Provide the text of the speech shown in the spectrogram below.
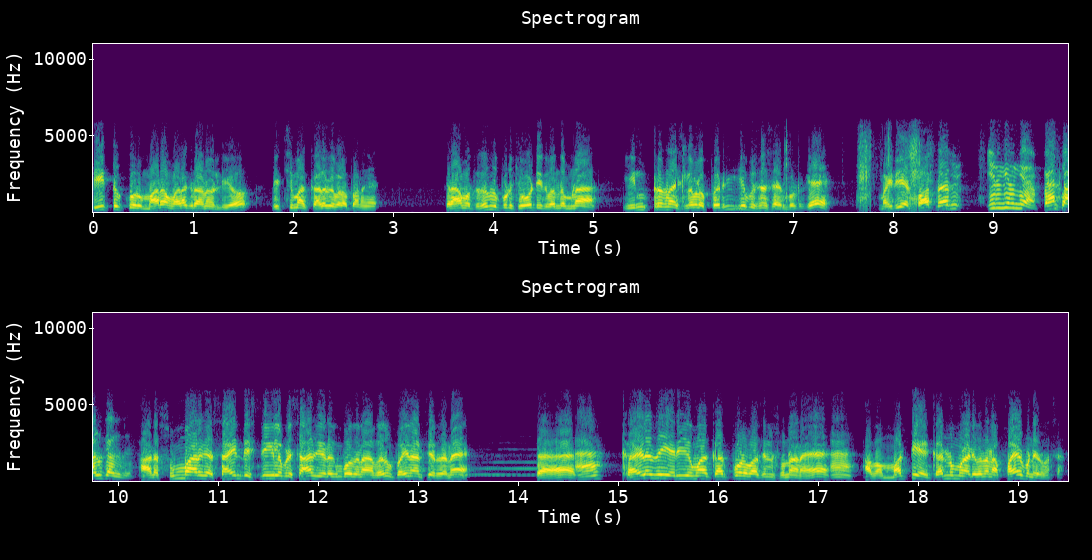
வீட்டுக்கு ஒரு மரம் வளர்க்குறானோ இல்லையோ நிச்சயமா கழுத வளர்ப்பானுங்க. கிராமத்துல இருந்து பிடிச்சி ஓட்டிட்டு வந்தோம்னா இன்டர்நேஷனல் லெவலில் பெரிய பிசினஸ் ஆயிரம் போட்டிருக்கே மை டியர் பார்ட்னர் இருங்க இருங்க. பேண்ட் அழுக்காகுது. ஆனா சும்மா இருங்க. சயின்டிஸ்ட் நீங்களும் இப்படி சாஞ்சி கிடக்கும்போது நான் வெறும் பைனான்சியர் தானே? சார்? கழுதை எரியுமா கற்போட வாசல் சொன்னானே. அவன் மட்டும் என் கண்ணு முன்னாடி வந்து நான் ஃபயர் பண்ணிடுவேன் சார்.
